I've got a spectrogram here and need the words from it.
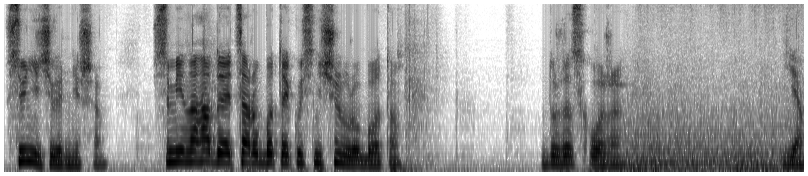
Всю ніч вірніше. Все мені нагадує ця робота якусь нічну роботу. Дуже схоже. Є.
